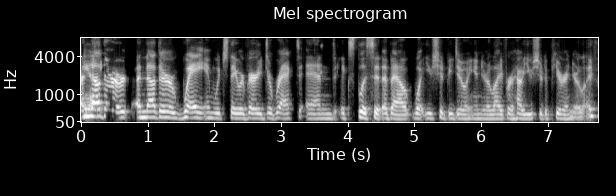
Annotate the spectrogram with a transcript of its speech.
another another way in which they were very direct and explicit about what you should be doing in your life or how you should appear in your life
